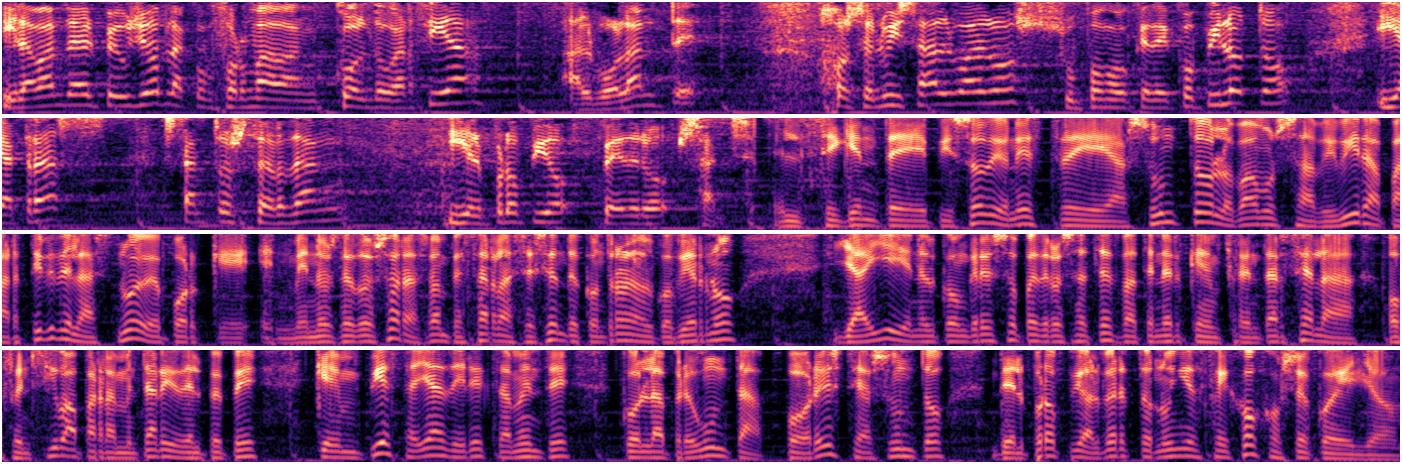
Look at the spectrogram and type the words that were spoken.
y la banda del Peugeot la conformaban Coldo García al volante, José Luis Álvaros, supongo que de copiloto, y atrás Santos Cerdán y el propio Pedro Sánchez. El siguiente episodio en este asunto lo vamos a vivir a partir de las 9 porque en menos de dos horas va a empezar la sesión de control al gobierno y ahí en el Congreso Pedro Sánchez va a tener que enfrentarse a la ofensiva parlamentaria del PP que empieza ya directamente con la pregunta por este asunto del propio Alberto Núñez Feijóo José Coelho.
